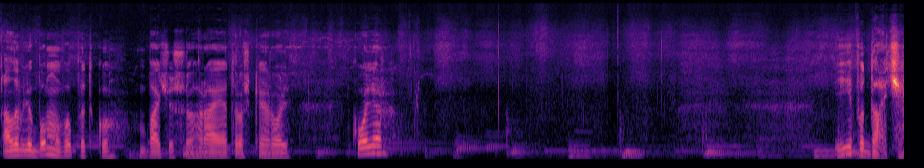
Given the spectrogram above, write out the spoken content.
Але в будь-якому випадку бачу, що грає трошки роль колір. І подача.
